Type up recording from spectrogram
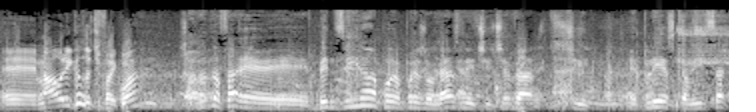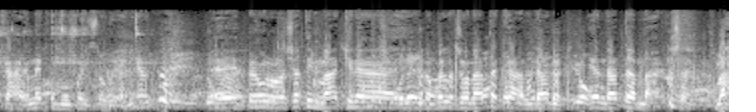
Eh, Mauri, cosa ci fai qua? Sono andato a fare benzina, poi ho preso Rasnici, Cevacci, eh, Plieskavizza, carne comunque in Slovenia, eh, però l'ho lasciata in macchina in una bella giornata calda e è andata a marcia. Ma,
